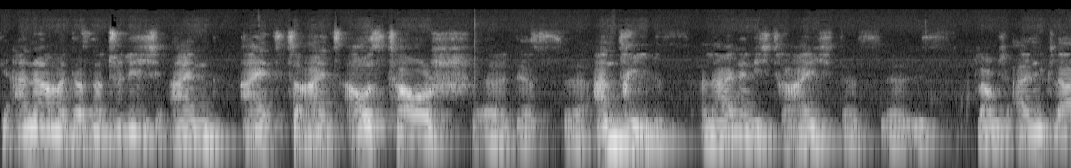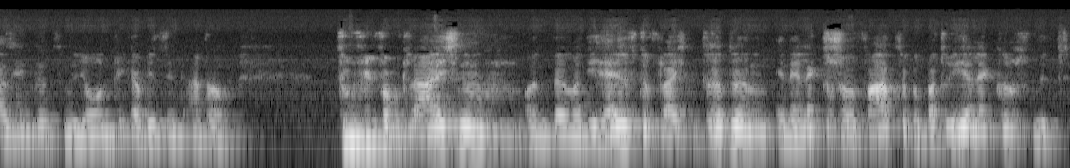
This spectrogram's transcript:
die Annahme, dass natürlich ein 1 zu 1 Austausch äh, des äh, Antriebes alleine nicht reicht. Das äh, ist, glaube ich, allen klar. 47 Millionen Pkw sind einfach zu viel vom Gleichen. Und wenn man die Hälfte, vielleicht ein Drittel in elektrische Fahrzeuge, batterieelektrisch mit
